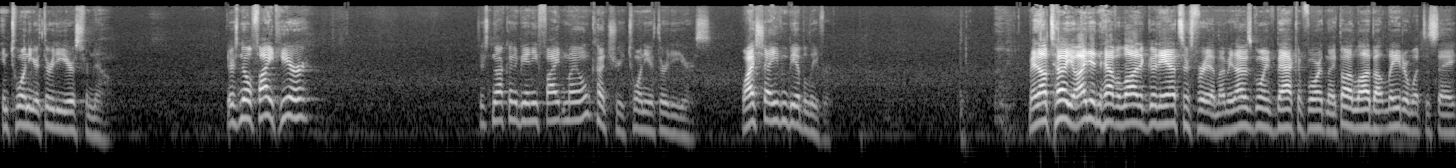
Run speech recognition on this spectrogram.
in 20 or 30 years from now. There's no fight here. There's not going to be any fight in my own country 20 or 30 years. Why should I even be a believer? Man, I'll tell you, I didn't have a lot of good answers for him. I mean, I was going back and forth, and I thought a lot about later what to say.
